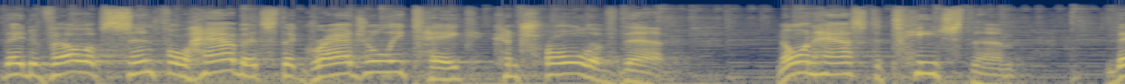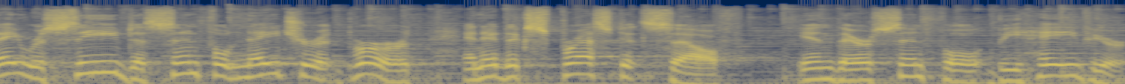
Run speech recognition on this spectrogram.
they develop sinful habits that gradually take control of them. No one has to teach them they received a sinful nature at birth, and it expressed itself in their sinful behavior.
